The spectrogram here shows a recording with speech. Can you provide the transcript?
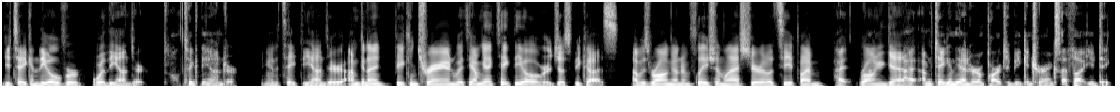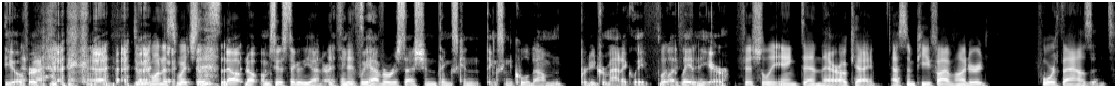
You taking the over or the under? I'll take the under. I'm going to take the under. I'm going to be contrarian with you. I'm going to take the over just because I was wrong on inflation last year. Let's see if I'm I, wrong again. I, am taking the under in part to be contrarian because I thought you'd take the over. Do we want to switch this? no, no. I'm just going to stick with the under. I think if we have a recession, things can things can cool down pretty dramatically late, late in the year. Officially inked in there. Okay. S&P 500, 4,000.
